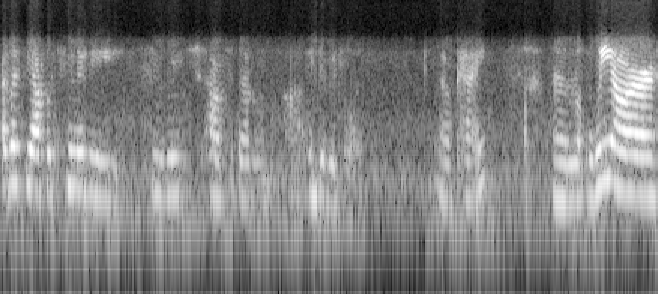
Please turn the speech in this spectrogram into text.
I'd like the opportunity to reach out to them uh, individually. Okay. Um, we are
